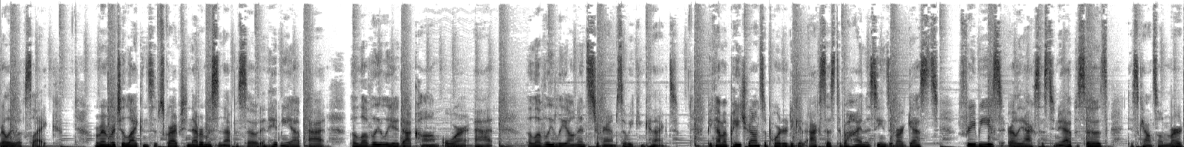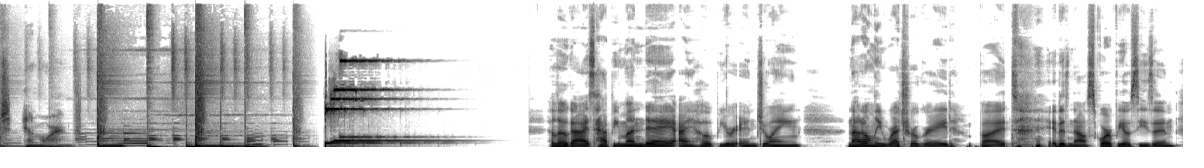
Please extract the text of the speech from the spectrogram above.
really looks like. Remember to like and subscribe to never miss an episode and hit me up at thelovelyleah.com or at thelovelyleah on Instagram so we can connect. Become a Patreon supporter to get access to behind the scenes of our guests, freebies, early access to new episodes, discounts on merch, and more. Hello, guys. Happy Monday. I hope you're enjoying not only retrograde, but it is now Scorpio season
